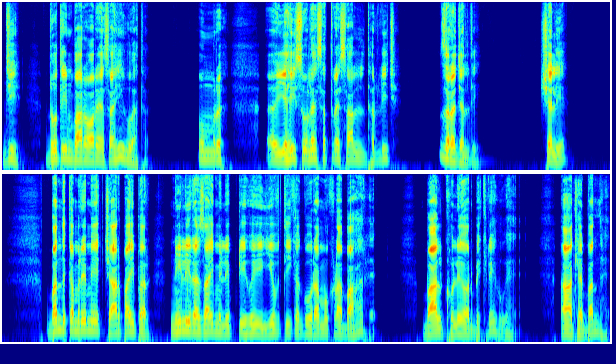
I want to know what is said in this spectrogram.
जी दो तीन बार और ऐसा ही हुआ था। उम्र यही सोलह सत्रह साल धर लीजिए। जरा जल्दी। चलिए। बंद कमरे में एक चारपाई पर नीली रजाई में लिपटी हुई युवती का गोरा मुखड़ा बाहर है। बाल खुले और बिखरे हुए हैं। आँखें बंद हैं।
